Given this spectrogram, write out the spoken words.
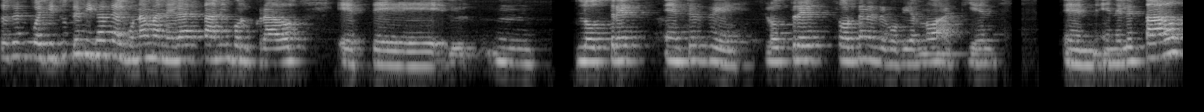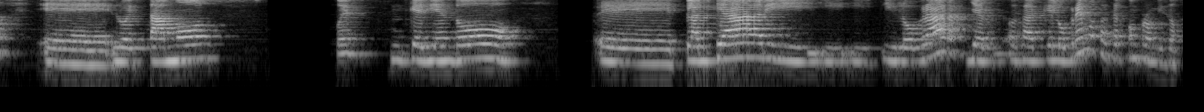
Entonces, pues si tú te fijas, de alguna manera están involucrados este, mm, los tres entes de, los tres órdenes de gobierno aquí en, en, el Estado. Eh, lo estamos, pues, queriendo eh, plantear y, y, lograr, o sea, que logremos hacer compromiso.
